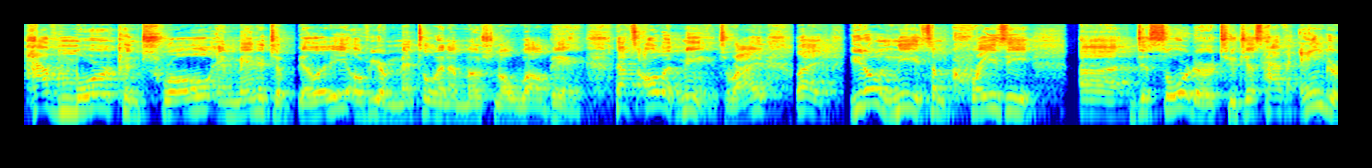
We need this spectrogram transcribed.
have more control and manageability over your mental and emotional well-being. That's all it means, right? Like, you don't need some crazy uh, disorder to just have anger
